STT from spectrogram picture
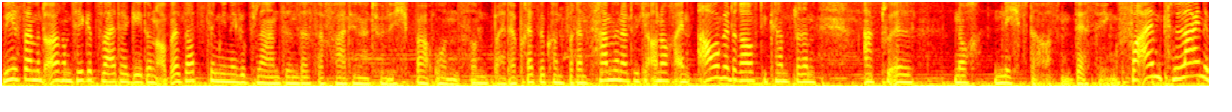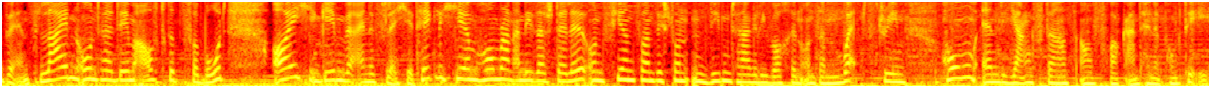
Wie es da mit euren Tickets weitergeht und ob Ersatztermine geplant sind, das erfahrt ihr natürlich bei uns. Und bei der Pressekonferenz haben wir natürlich auch noch ein Auge drauf. Die Kanzlerin aktuell noch nicht draußen. Deswegen, vor allem kleine Bands leiden unter dem Auftrittsverbot. Euch geben wir eine Fläche. Täglich hier im Home Run an dieser Stelle und 24 Stunden, sieben Tage die Woche in unserem Webstream Home and Youngstars auf rockantenne.de.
